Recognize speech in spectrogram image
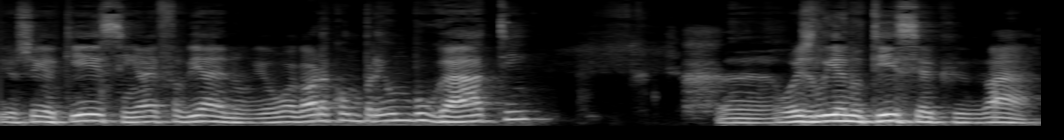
eu chego aqui assim, ai Fabiano, eu agora comprei um Bugatti. Uh, hoje li a notícia que ah,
